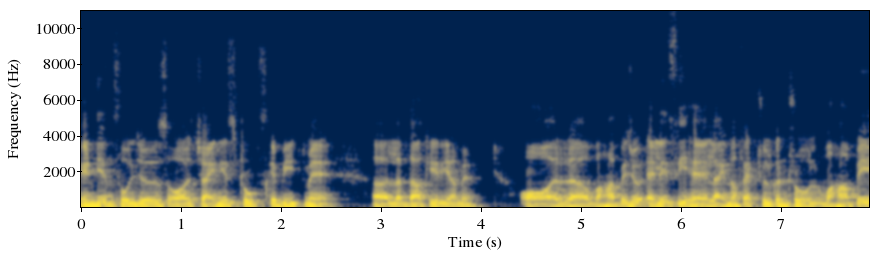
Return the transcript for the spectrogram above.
इंडियन सोल्जर्स और चाइनीज़ ट्रूप्स के बीच में लद्दाख एरिया में। और वहाँ पे जो एलएसी है लाइन ऑफ़ एक्चुअल कंट्रोल वहाँ पे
